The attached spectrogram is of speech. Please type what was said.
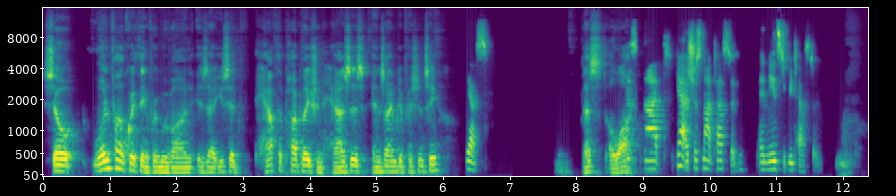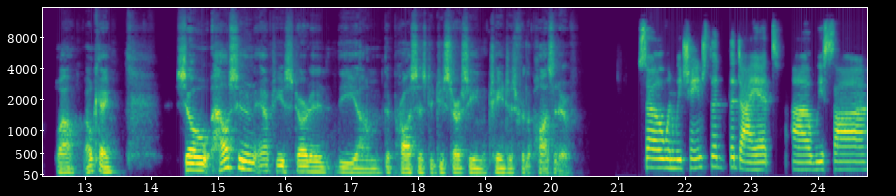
so one final quick thing before we move on is that you said half the population has this enzyme deficiency. Yes. That's a lot. It's not. Yeah, it's just not tested. It needs to be tested. Wow. Okay. So, how soon after you started the um, the process did you start seeing changes for the positive? So, when we changed the the diet, uh, we saw,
